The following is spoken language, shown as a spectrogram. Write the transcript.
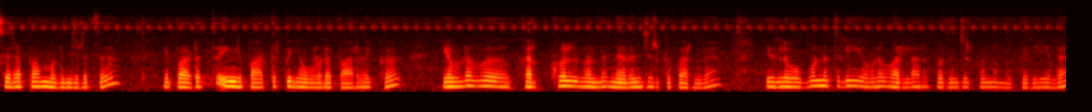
சிறப்பாக முடிஞ்சிடுது. இப்போ அடுத்து இங்கே பார்த்துருப்பீங்க உங்களோட பார்வைக்கு. எவ்வளவு கற்கள் வந்து நிறைஞ்சிருக்கு பாருங்கள் இதில் ஒவ்வொன்றத்துலேயும் எவ்வளோ வரலாறு பதிஞ்சிருக்குன்னு நமக்கு தெரியலை.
